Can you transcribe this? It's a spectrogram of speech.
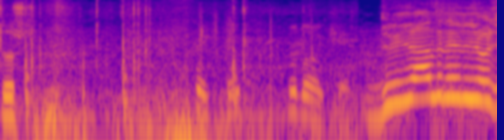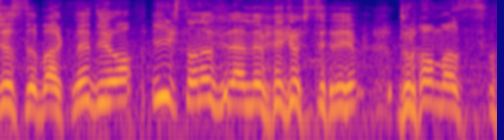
Dur. sıktık bu da okey. Dünyanın en iyi hocası. Bak ne diyor? İlk sana frenlemeyi göstereyim. Duramazsın.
